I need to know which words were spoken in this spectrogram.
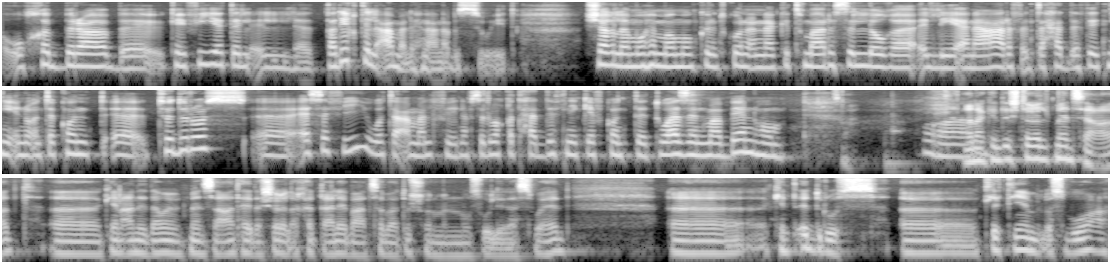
وخبرة بكيفية طريقة العمل هنا بالسويد. شغلة مهمة ممكن تكون أنك تمارس اللغة اللي أنا عارف أنت حدثتني أنه أنت كنت آه، تدرس أسفي آه، وتعمل في نفس الوقت حدثني كيف كنت توازن ما بينهم. صح. و... أنا كنت اشتغل 8 ساعات آه كان عندي دوام 8 ساعات. هذا الشغل أخذت عليه بعد سبعة أشهر من وصولي للسويد آه كنت أدرس آه ثلاث أيام بالأسبوع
